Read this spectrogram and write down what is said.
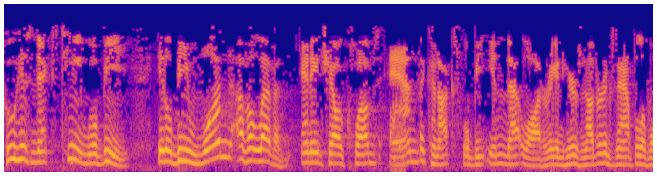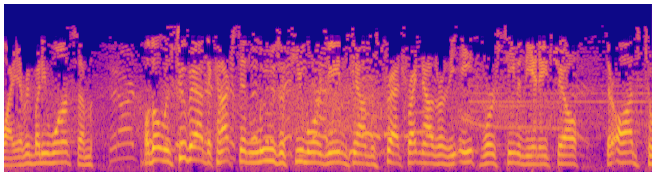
who his next team will be. It'll be one of 11 NHL clubs, and the Canucks will be in that lottery. And here's another example of why everybody wants them. Although it was too bad the Canucks didn't lose a few more games down the stretch. Right now, they're the eighth worst team in the NHL. Their odds to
